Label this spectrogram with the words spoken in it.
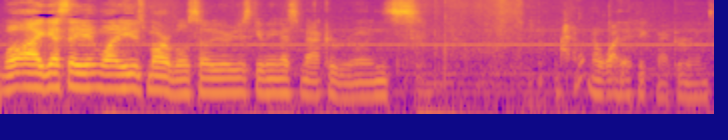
Well, I guess they didn't want to use marble, so they were just giving us macaroons. I don't know why they picked macaroons.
